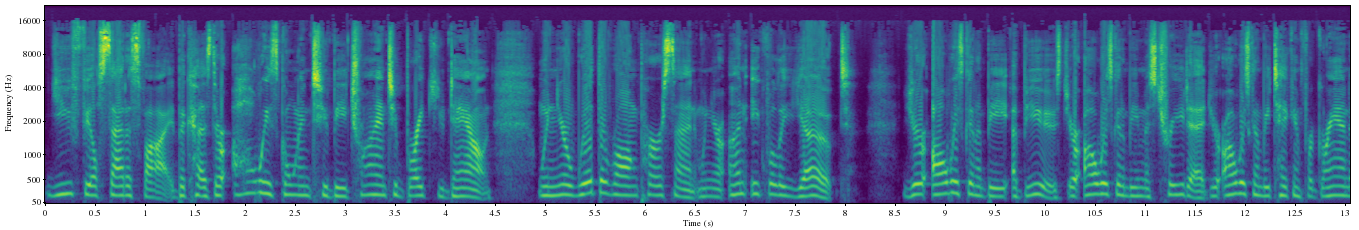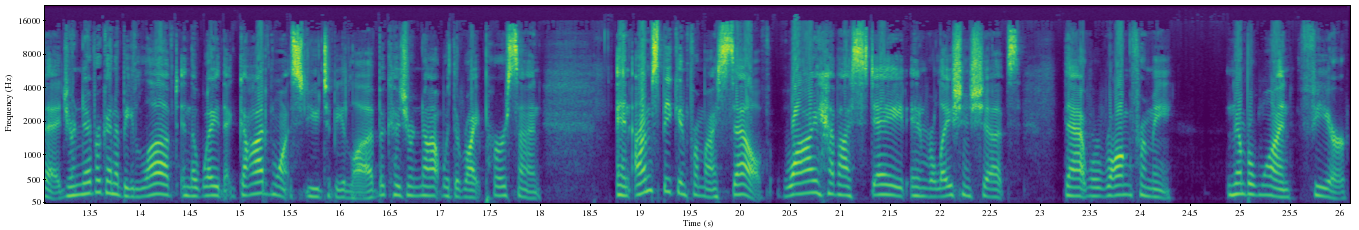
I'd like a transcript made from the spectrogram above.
you feel satisfied because they're always going to be trying to break you down. When you're with the wrong person, when you're unequally yoked, you're always going to be abused. You're always going to be mistreated. You're always going to be taken for granted. You're never going to be loved in the way that God wants you to be loved because you're not with the right person. And I'm speaking for myself. Why have I stayed in relationships that were wrong for me? Number one, fear.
